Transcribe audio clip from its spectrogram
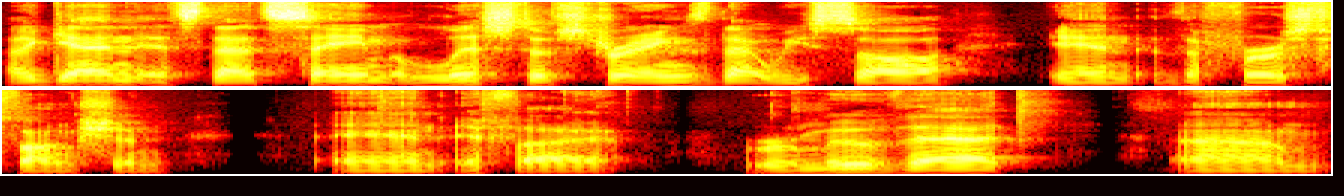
again it's that same list of strings that we saw in the first function and if I remove that um,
